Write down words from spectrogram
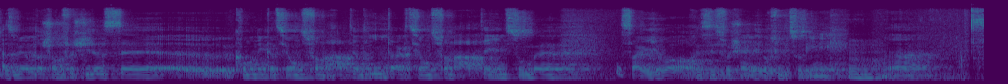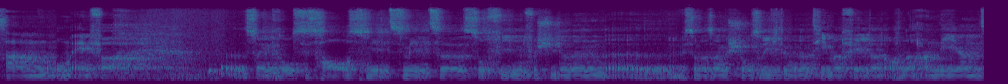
Also wir haben da schon verschiedenste äh, Kommunikationsformate und Interaktionsformate. In Summe sage ich aber auch, es ist wahrscheinlich noch viel zu wenig, mhm. ähm, um einfach äh, so ein großes Haus mit, mit äh, so vielen verschiedenen, wie soll man sagen, Stoßrichtungen und Themenfeldern auch noch annähernd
